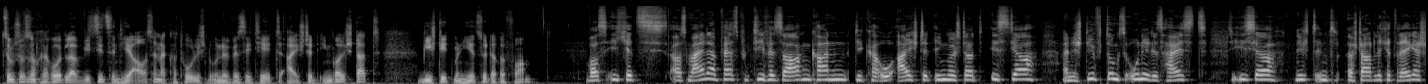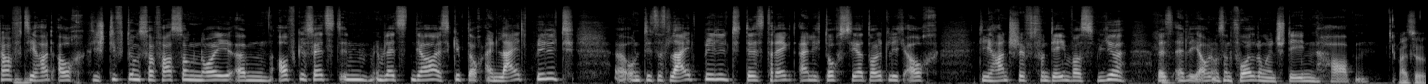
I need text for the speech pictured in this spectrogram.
Zum Schluss noch, Herr Rodler, wie sieht es denn hier aus an der Katholischen Universität Eichstätt-Ingolstadt? Wie steht man hier zu der Reform? Was ich jetzt aus meiner Perspektive sagen kann, die KU Eichstätt-Ingolstadt ist ja eine Stiftungsuni, das heißt, sie ist ja nicht in staatlicher Trägerschaft. Sie hat auch die Stiftungsverfassung neu ähm, aufgesetzt im, im, letzten Jahr. Es gibt auch ein Leitbild äh, und dieses Leitbild, das trägt eigentlich doch sehr deutlich auch die Handschrift von dem, was wir letztendlich auch in unseren Forderungen stehen haben. Also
